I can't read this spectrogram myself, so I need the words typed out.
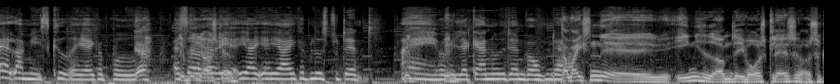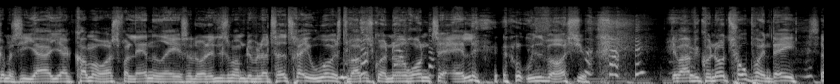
allermest ked af, jeg ikke har prøvet. Ja, det vil jeg også gerne. Jeg, jeg, jeg er ikke blevet student. Ej, hvor men- vil jeg gerne ud i den vogn der. Der var ikke sådan øh, enighed om det i vores klasse, og så kan man sige, jeg, jeg kommer jo også fra landet af, så det var lidt ligesom om, det ville have taget tre uger, hvis det var, vi skulle have nået rundt til alle ude ved os jo. Det var, at vi kunne nå to på en dag, så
